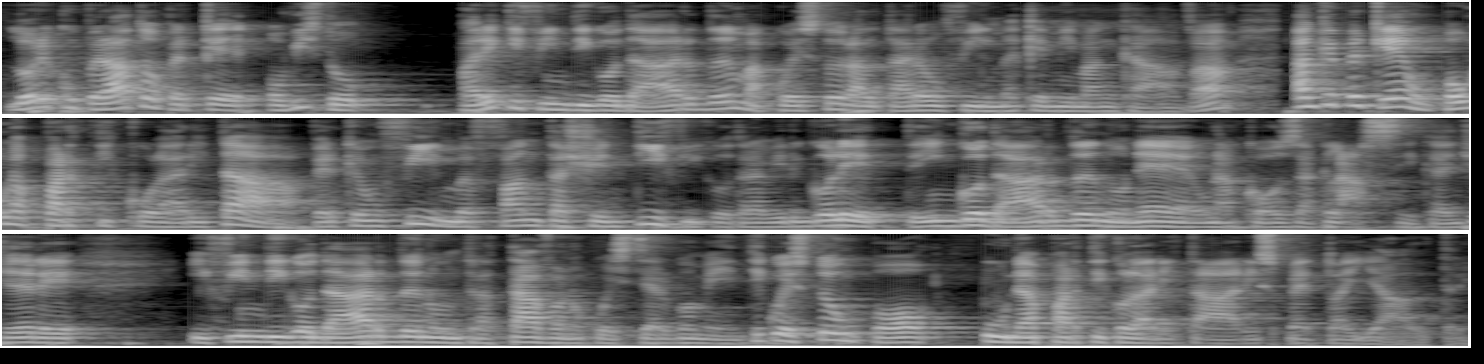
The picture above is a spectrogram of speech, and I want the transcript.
L'ho recuperato perché ho visto parecchi film di Godard, ma questo in realtà era un film che mi mancava, anche perché è un po' una particolarità, perché un film fantascientifico, tra virgolette, in Godard non è una cosa classica. In genere i film di Godard non trattavano questi argomenti. Questo è un po' una particolarità rispetto agli altri.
